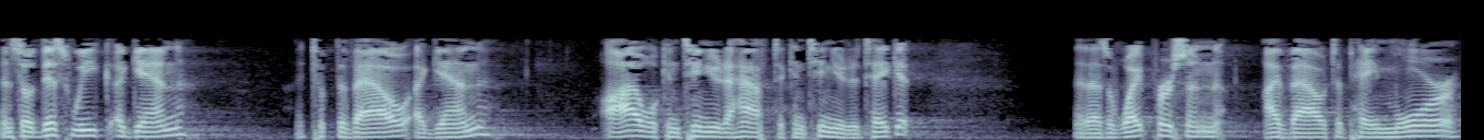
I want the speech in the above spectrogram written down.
And so this week again, I took the vow again. I will continue to have to continue to take it. That as a white person, I vow to pay more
